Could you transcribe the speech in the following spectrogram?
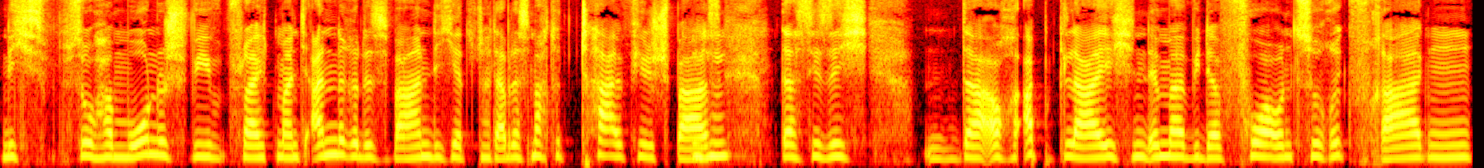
nicht so harmonisch wie vielleicht manch andere das waren, die ich jetzt schon hatte, aber das macht total viel Spaß, mhm. dass sie sich da auch abgleichen, immer wieder vor und zurück fragen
